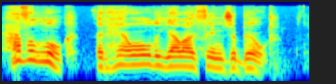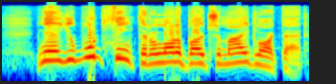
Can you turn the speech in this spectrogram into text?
Have a look at how all the yellow fins are built. Now, you would think that a lot of boats are made like that.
